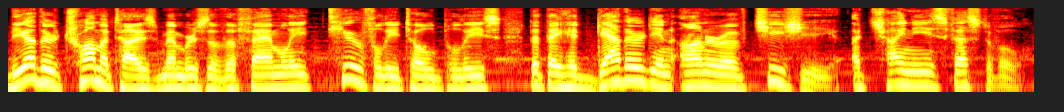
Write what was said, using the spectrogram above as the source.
The other traumatized members of the family tearfully told police that they had gathered in honor of Qixi, a Chinese festival.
